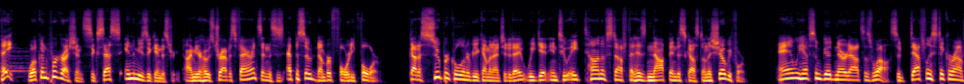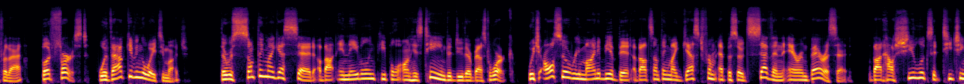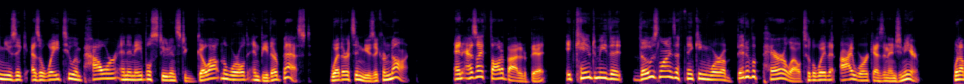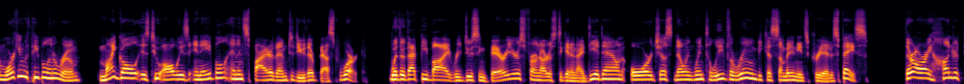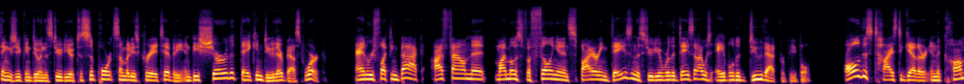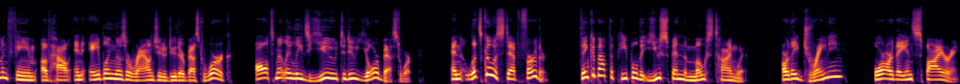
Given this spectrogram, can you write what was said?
Hey, welcome to Progression Success in the Music Industry. I'm your host, Travis Ference, and this is episode number 44. Got a super cool interview coming at you today. We get into a ton of stuff that has not been discussed on the show before. And we have some good nerd outs as well. So definitely stick around for that. But first, without giving away too much, there was something my guest said about enabling people on his team to do their best work, which also reminded me a bit about something my guest from episode 7, Erin Barra, said about how she looks at teaching music as a way to empower and enable students to go out in the world and be their best, whether it's in music or not. And as I thought about it a bit, it came to me that those lines of thinking were a bit of a parallel to the way that I work as an engineer. When I'm working with people in a room, my goal is to always enable and inspire them to do their best work. Whether that be by reducing barriers for an artist to get an idea down or just knowing when to leave the room because somebody needs creative space. There are a hundred things you can do in the studio to support somebody's creativity and be sure that they can do their best work. And reflecting back, I found that my most fulfilling and inspiring days in the studio were the days that I was able to do that for people. All of this ties together in the common theme of how enabling those around you to do their best work ultimately leads you to do your best work. And let's go a step further. Think about the people that you spend the most time with. Are they draining or are they inspiring?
